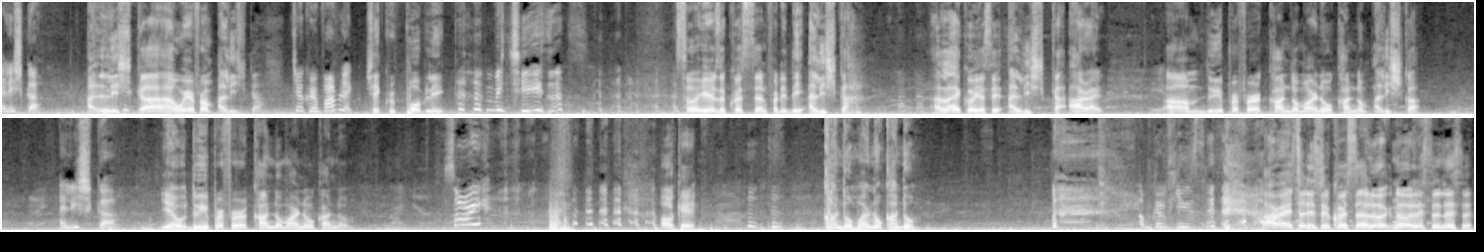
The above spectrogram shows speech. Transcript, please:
Alishka. Alishka. And we're from Alishka? Czech Republic. Czech Republic. Be Jesus. So here's a question for the day, Alishka. I like how you say Alishka. All right. Um, do you prefer condom or no condom, Alishka? Alishka. Yeah. Do you prefer condom or no condom? Sorry. Okay. condom or no condom? I'm confused. All right. So this is a question. Look, no, listen, listen.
